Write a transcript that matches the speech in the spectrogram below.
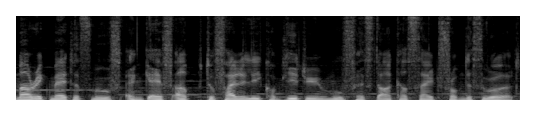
Marik made his move and gave up to finally completely remove his darker side from this world.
